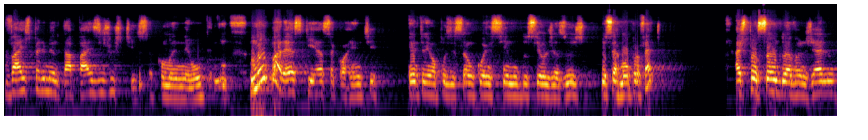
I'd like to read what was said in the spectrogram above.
vai experimentar paz e justiça, como em nenhum tempo. Não parece que essa corrente entre em oposição com o ensino do Senhor Jesus no sermão profético. A expansão do evangelho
